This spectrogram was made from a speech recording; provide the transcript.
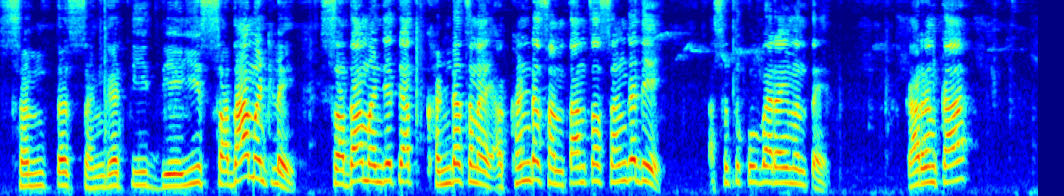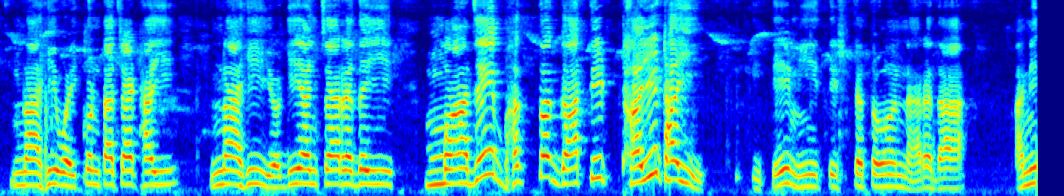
संत संगती देई सदा म्हटलंय. सदा म्हणजे त्यात खंडच नाही. अखंड संतांचा संग दे असं तुकोबाराय म्हणतायत. कारण का? नाही वैकुंठाच्या ठाई नाही योगियांच्या हृदयी माझे भक्त गाती ठाई ठाई. इथे मी तिष्ठतो नारदा. आणि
